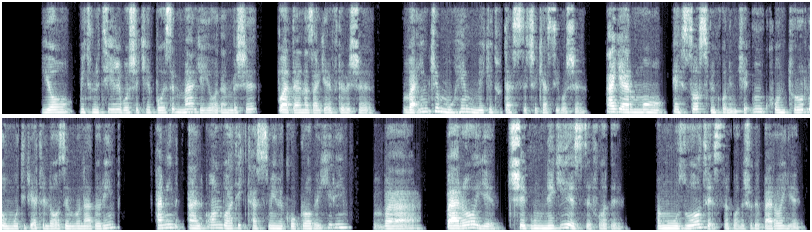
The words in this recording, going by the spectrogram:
یا می‌تونه تیغی باشه که باعث مرگ یه آدم بشه باید در نظر گرفته بشه. و اینکه مهمه که تو دست چه کسی باشه. اگر ما احساس می‌کنیم که اون کنترل و مدیریت لازم رو نداریم همین الان باید یک تصمیم کبرا بگیریم و برای چگونگی استفاده و موضوعات استفاده شده برای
